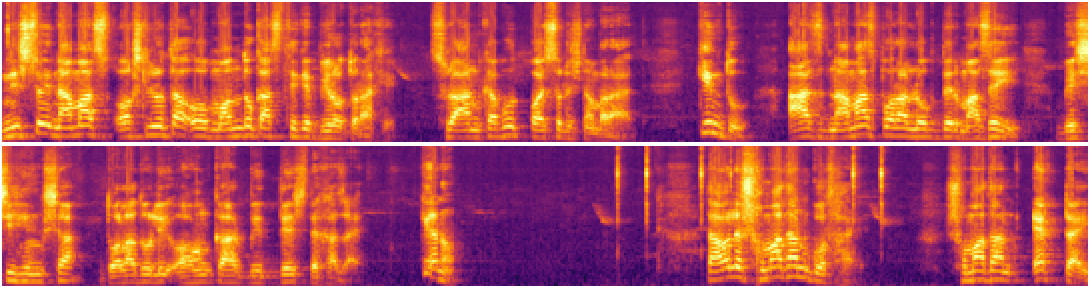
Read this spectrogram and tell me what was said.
নিশ্চয়ই নামাজ অশ্লীলতা ও মন্দ কাজ থেকে বিরত রাখে। সুরা আনকাবুত পঁয়তাল্লিশ নম্বর আয়াত। কিন্তু আজ নামাজ পড়া লোকদের মাঝেই বেশি হিংসা, দলাদলি, অহংকার, বিদ্বেষ দেখা যায়। কেন? তাহলে সমাধান কোথায়? সমাধান একটাই,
